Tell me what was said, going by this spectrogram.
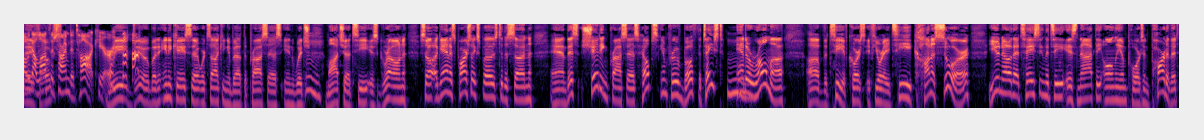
today. we got lots of time to talk here. we do, but in any case, uh, we're talking about the process in which Hmm. matcha tea is grown. So, again, it's partially exposed to the sun, and this shading process helps improve both the taste Hmm. and aroma of the tea. Of course, if you're a tea connoisseur, you know that tasting the tea is not the only important part of it.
